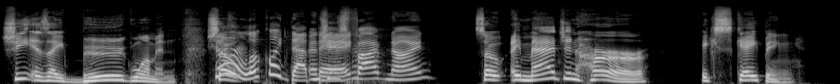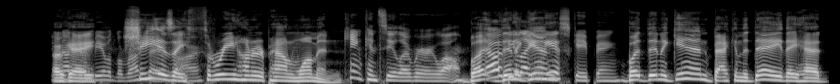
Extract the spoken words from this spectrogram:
She is a big woman. She so, doesn't look like that and big. she's five nine. so imagine her escaping. She's not okay, be able to run she very is a 300 pound woman. Can't conceal her very well. But That would then be like again, me escaping. But then again, back in the day, they had,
